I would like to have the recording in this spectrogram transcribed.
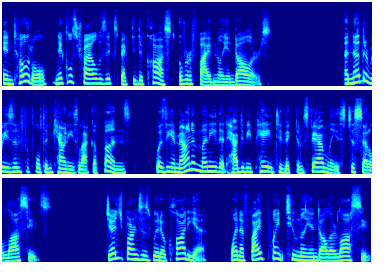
In total, Nichols' trial was expected to cost over $5 million. Another reason for Fulton County's lack of funds was the amount of money that had to be paid to victims' families to settle lawsuits. Judge Barnes's widow Claudia won a $5.2 million lawsuit,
